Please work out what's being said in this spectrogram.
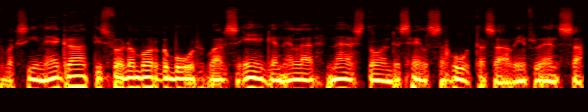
Vaccinet är gratis för de Borgobor vars egen eller närståendes hälsa hotas av influensa.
